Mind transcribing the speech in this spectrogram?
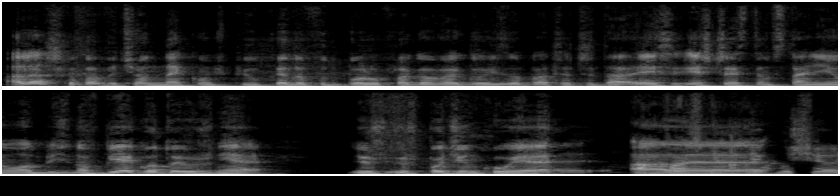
ale aż chyba wyciągnę jakąś piłkę do futbolu flagowego i zobaczę, czy da, jeszcze jestem w stanie ją odbić. No w biegu to już nie, już, już podziękuję, e, ale... Właśnie w biegu, się,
